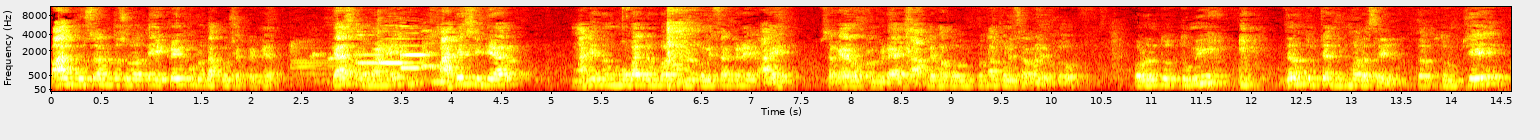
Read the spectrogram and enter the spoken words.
पाच दिवसानंतर सुद्धा ते एकही फोटो दाखवू शकले नाहीत. त्याचप्रमाणे माझे सीडीआर माझे मोबाईल नंबर पोलिसांकडे आहेत सगळ्या लोकांकडे आहेत. आपल्या माध्यमातून पुन्हा पोलिसांना देतो. परंतु तुम्ही जर तुमच्या हिंमत असेल तर तुमचे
